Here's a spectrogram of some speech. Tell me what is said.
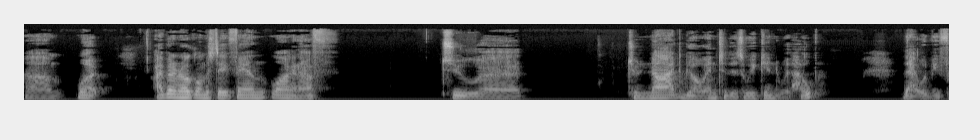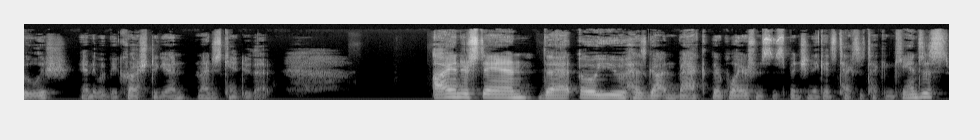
Um, look, I've been an Oklahoma State fan long enough to uh, to not go into this weekend with hope. That would be foolish and it would be crushed again. And I just can't do that. I understand that OU has gotten back their players from suspension against Texas Tech and Kansas.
